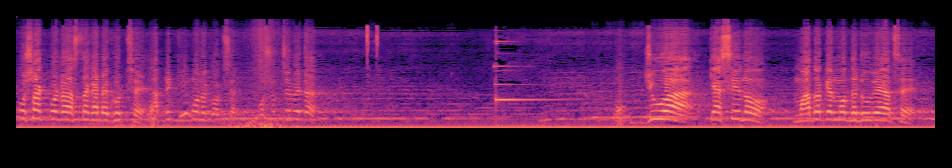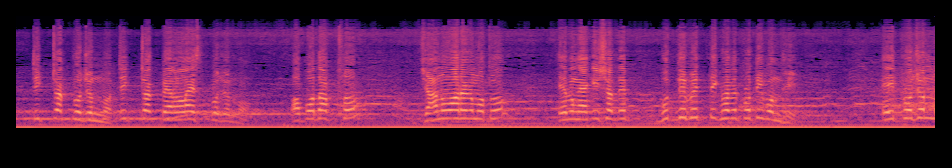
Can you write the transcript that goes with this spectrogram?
পোশাক পরে রাস্তাঘাটে ঘুরছে। আপনি কি মনে করছেন? ওষুধ চেয়ে বেটার? জুয়া, ক্যাসিনো, মাদকের মধ্যে ডুবে আছে। টিকটক প্রজন্ম, টিকটক প্যারালাইজ প্রজন্ম। অপদার্থ, জানোয়ারের মতো এবং একই সাথে বুদ্ধিবৃত্তিকভাবে প্রতিবন্ধী। এই প্রজন্ম,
